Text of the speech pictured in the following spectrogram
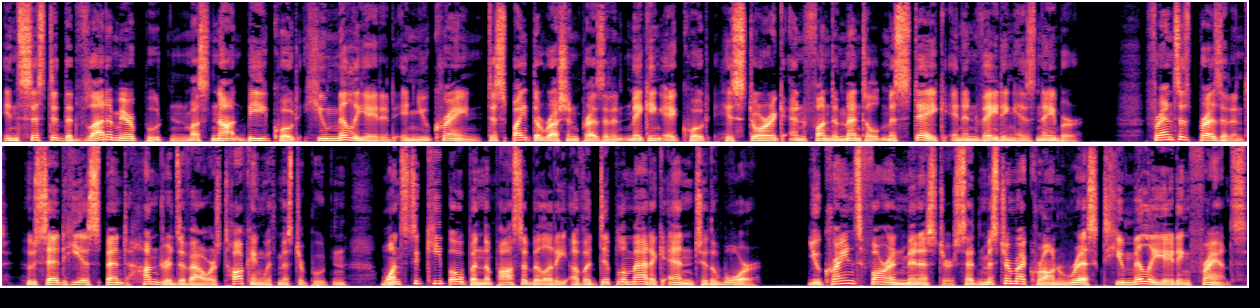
insisted that Vladimir Putin must not be, quote, humiliated in Ukraine, despite the Russian president making a, quote, historic and fundamental mistake in invading his neighbor. France's president, who said he has spent hundreds of hours talking with Mr. Putin, wants to keep open the possibility of a diplomatic end to the war. Ukraine's foreign minister said Mr. Macron risked humiliating France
